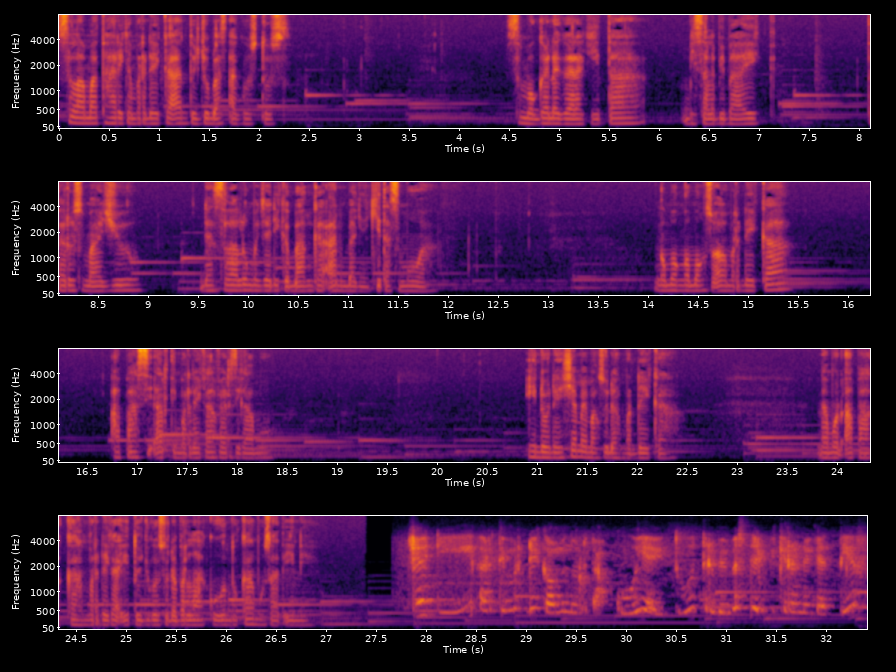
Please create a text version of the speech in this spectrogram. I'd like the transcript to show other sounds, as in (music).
Selamat Hari Kemerdekaan 17 Agustus. Semoga negara kita bisa lebih baik, terus maju, dan selalu menjadi kebanggaan bagi kita semua. Ngomong-ngomong soal merdeka, apa sih arti merdeka versi kamu? Indonesia memang sudah merdeka. Namun apakah merdeka itu juga sudah berlaku untuk kamu saat ini? Merdeka menurut aku yaitu terbebas dari pikiran negatif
